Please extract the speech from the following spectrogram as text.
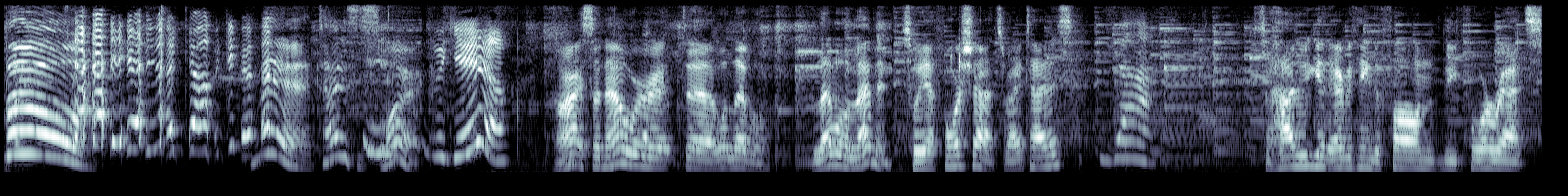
Boom! Man, Titus is smart. Yeah. All right, so now we're at uh, what level? Level 11. So we have four shots, right, Titus? Yeah. So how do we get everything to fall on the four rats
